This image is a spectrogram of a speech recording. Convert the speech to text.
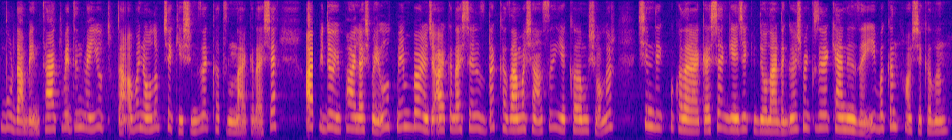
buradan beni takip edin ve YouTube'dan abone olup çekilişimize katılın arkadaşlar. Videoyu paylaşmayı unutmayın. Böylece arkadaşlarınız da kazanma şansı yakalamış olur. Şimdilik bu kadar arkadaşlar. Gelecek videolarda görüşmek üzere. Kendinize iyi bakın. Hoşçakalın.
